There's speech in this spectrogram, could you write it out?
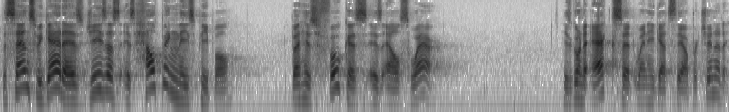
The sense we get is Jesus is helping these people, but his focus is elsewhere. He's going to exit when he gets the opportunity.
